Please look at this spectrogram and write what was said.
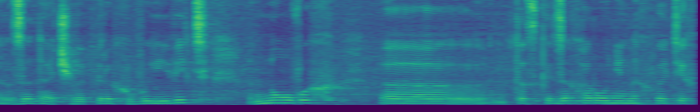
задача, во-первых, выявить новых, э, так сказать, захороненных в этих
